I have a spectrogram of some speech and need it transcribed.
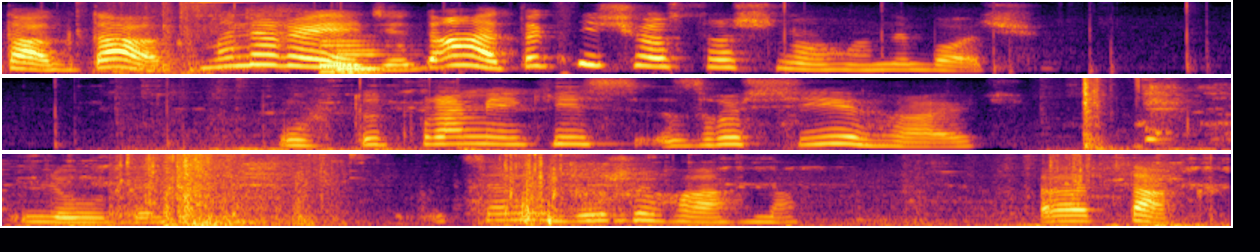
Так, так, мене рейдять. А, так нічого страшного, не бачу. Уф, тут прям якісь з Росії грають люди. Це не дуже гарно. Е, так.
